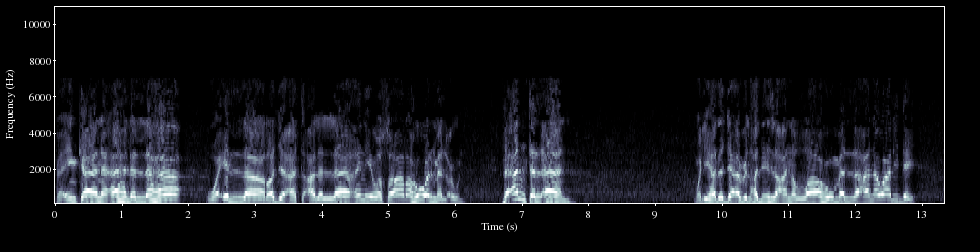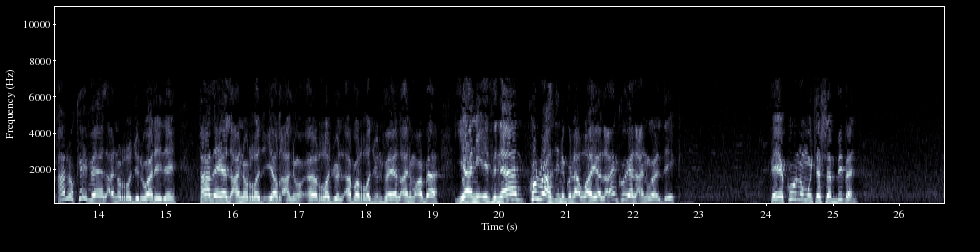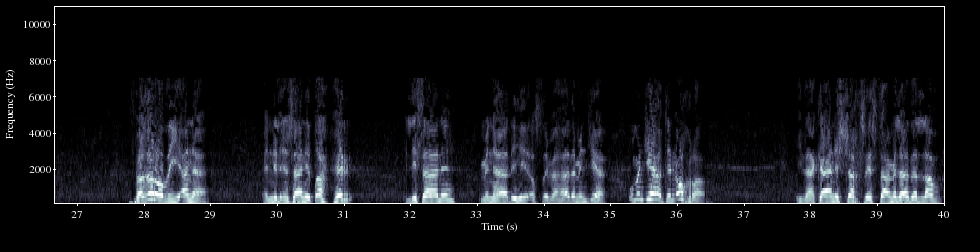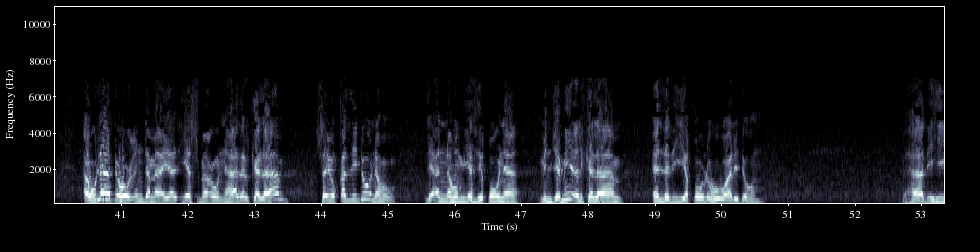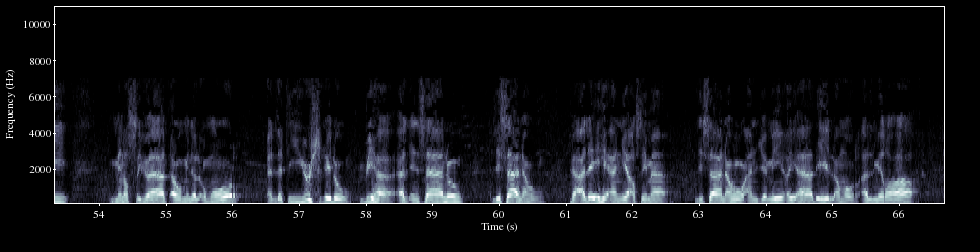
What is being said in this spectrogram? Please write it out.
فإن كان أهلا لها وإلا رجعت على اللاعن وصار هو الملعون. فأنت الآن ولهذا جاء في الحديث لعن الله من لعن والديه. قالوا كيف يلعن الرجل والديه؟ قال يلعن الرجل يلعن الرجل أبا الرجل فيلعن أباه. يعني اثنان كل واحد يقول الله يلعنك ويلعن والديك. فيكون متسببا. فغرضي أنا أن الإنسان يطهر لسانه من هذه الصفة. هذا من جهة. ومن جهة أخرى إذا كان الشخص يستعمل هذا اللفظ أولاده عندما يسمعون هذا الكلام سيقلدونه لأنهم يثقون من جميع الكلام الذي يقوله والدهم. فهذه من الصفات أو من الأمور التي يشغل بها الإنسان لسانه فعليه أن يعصم لسانه عن جميع هذه الأمور المراء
